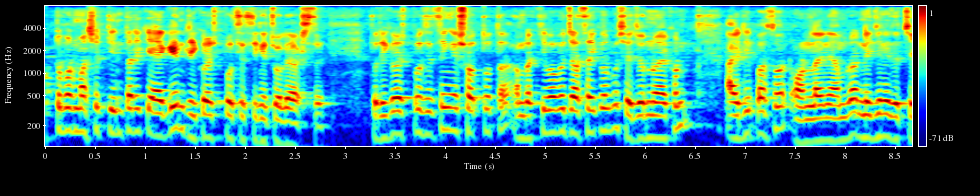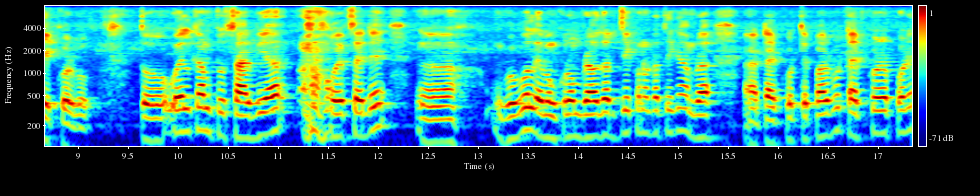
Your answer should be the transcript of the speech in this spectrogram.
অক্টোবর মাসের তিন তারিখে অ্যাগেন রিকোয়েস্ট প্রসেসিংয়ে চলে আসছে। তো রিকোয়েস্ট প্রসেসিংয়ের সত্যতা আমরা কীভাবে যাচাই করব সেজন্য এখন আইডি পাসওয়ার্ড অনলাইনে আমরা নিজে নিজে চেক করব। তো ওয়েলকাম টু সার্বিয়া ওয়েবসাইটে গুগল এবং ক্রোম ব্রাউজার যে কোনোটা থেকে আমরা টাইপ করতে পারব। টাইপ করার পরে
